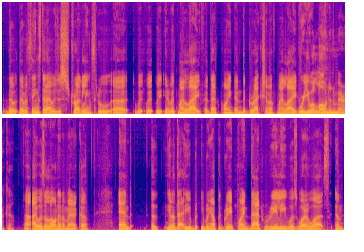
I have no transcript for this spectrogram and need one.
there, there were things that I was just struggling through uh, with, with, with, my life at that point and the direction of my life. Were you alone in America? Uh, I was alone in America, and you know that you you bring up a great point. That really was where it was. Um,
